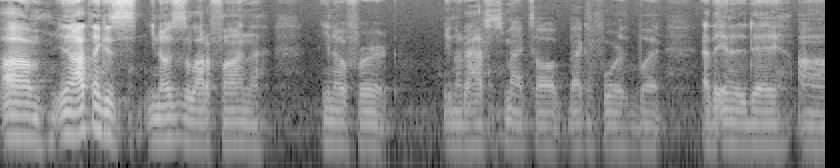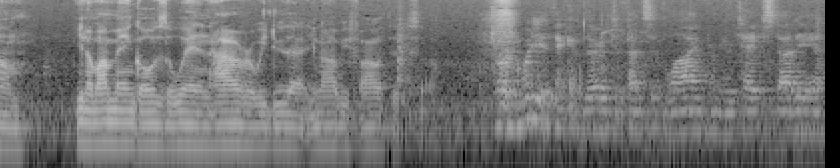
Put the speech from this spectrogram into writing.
um, you know, I think it's you know is a lot of fun, uh, you know, for you know to have some smack talk back and forth. But at the end of the day, um, you know, my main goal is to win, and however we do that, you know, I'll be fine with it. So. Jordan, what do you think of their defensive line from your tape study, and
